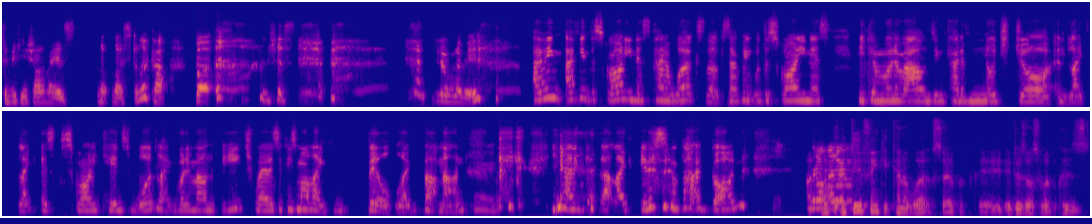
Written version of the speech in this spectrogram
Timothy Chalamet is not nice to look at, but just you know what I mean. I think I think the scrawniness kind of works though, because I think with the scrawniness he can run around and kind of nudge Jo and like like as scrawny kids would, like running around the beach. Whereas if he's more like built like Batman, like you kind of get that like innocent vibe gone. I- No, I, and do- I I do think it kind of works though. bec- It, it does also work because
